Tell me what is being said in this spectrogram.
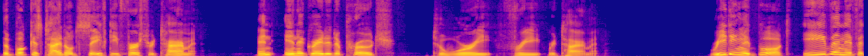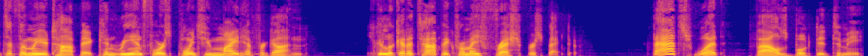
The book is titled Safety First Retirement An Integrated Approach to Worry Free Retirement. Reading a book, even if it's a familiar topic, can reinforce points you might have forgotten. You can look at a topic from a fresh perspective. That's what Pfau's book did to me.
